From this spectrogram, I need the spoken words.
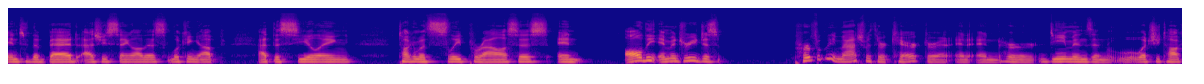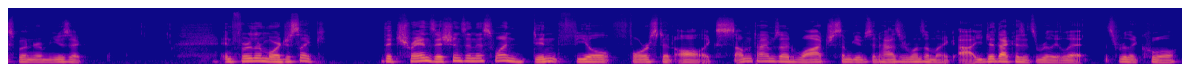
into the bed as she's saying all this looking up at the ceiling talking about sleep paralysis and all the imagery just perfectly matched with her character and, and, her demons and what she talks about in her music and furthermore just like the transitions in this one didn't feel forced at all like sometimes i'd watch some gibson hazard ones i'm like ah you did that because it's really lit it's really cool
